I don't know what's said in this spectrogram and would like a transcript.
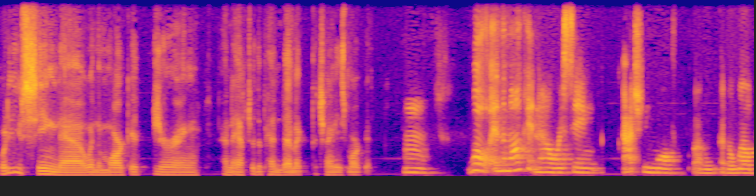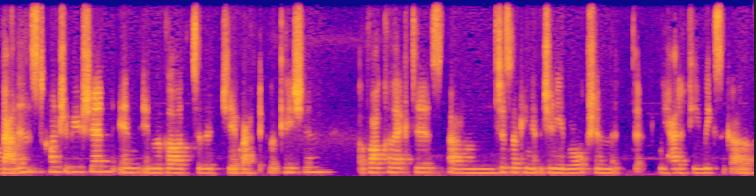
What are you seeing now in the market during and after the pandemic, the Chinese market? Mm. Well, in the market now, we're seeing actually more of a, of a well balanced contribution in, in regard to the geographic location of our collectors. Um, just looking at the Geneva auction that, that we had a few weeks ago,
